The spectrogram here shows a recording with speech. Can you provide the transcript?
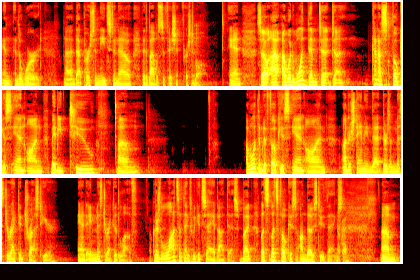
and, and the Word uh, that person needs to know that the Bible's sufficient, first of all. And so I, I would want them to, to, kind of focus in on maybe two um, I want them to focus in on understanding that there's a misdirected trust here and a misdirected love. Okay. There's lots of things we could say about this, but let's let's focus on those two things. Okay. Um,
